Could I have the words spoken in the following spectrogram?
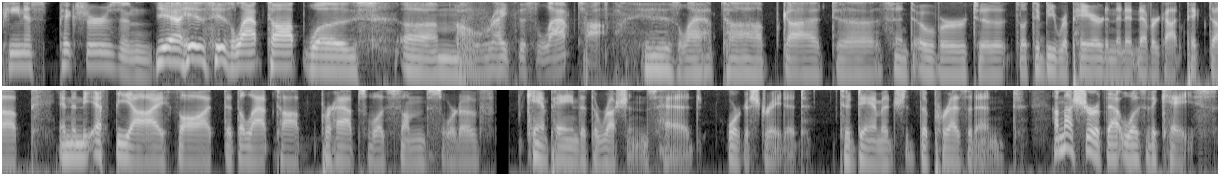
penis pictures, and Yeah, his his laptop was um, oh, right, this laptop. his laptop got uh, sent over to, to to be repaired, and then it never got picked up. And then the FBI thought that the laptop perhaps was some sort of campaign that the Russians had orchestrated to damage the president. I'm not sure if that was the case.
